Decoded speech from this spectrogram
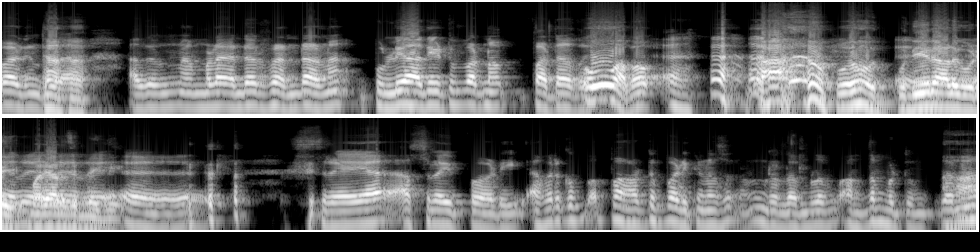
പാടിണ്ടല്ല. അത് നമ്മുടെ എന്റെ ഒരു ഫ്രണ്ടാണ് പുള്ളി ആദ്യമായിട്ട് പാടുന്ന പാട്ടത്. ഓ അപ്പൊ പുതിയൊരാൾ കൂടി മലയാള സിനിമയ്ക്ക്. ശ്രേയ അസ്രൈ പാടി. അവരൊക്കെ പാട്ട് പഠിക്കണ ഉണ്ടല്ലോ നമ്മൾ അന്തം വിട്ടും. കാരണം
